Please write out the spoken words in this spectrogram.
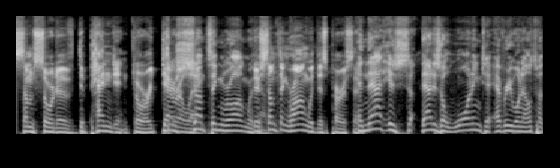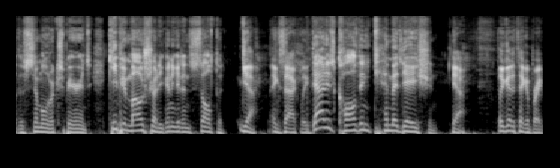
some sort of dependent or derelict. There's something wrong with There's them. something wrong with this person. and that is that is a warning to everyone else with a similar experience. Keep your mouth shut. You're going to get insulted. yeah, exactly. That is called intimidation. Yeah, they got to take a break.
